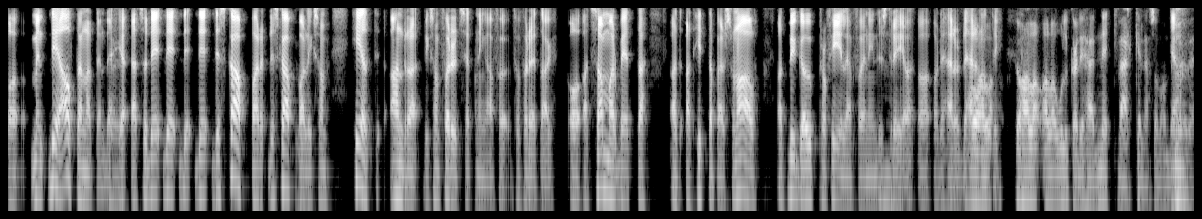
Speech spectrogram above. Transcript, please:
och, men det är allt annat än det. Mm. Alltså det, det, det, det, skapar, det skapar liksom helt andra liksom förutsättningar för, för företag och att samarbeta, att, att hitta personal att bygga upp profilen för en industri mm. och, och det här, och det här och är alla. Och alla, alla olika de här nätverken som man ja. behöver.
